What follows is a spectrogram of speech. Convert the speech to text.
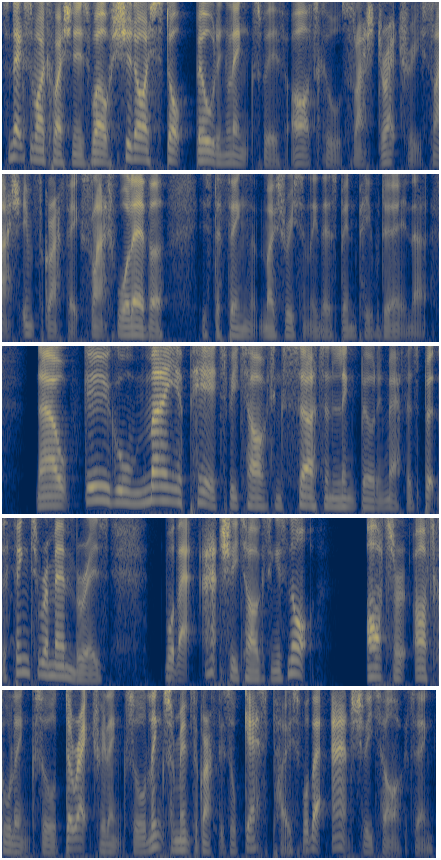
So next to my question is, well, should I stop building links with articles slash directory slash infographics slash whatever is the thing that most recently there's been people doing that. Now, Google may appear to be targeting certain link building methods, but the thing to remember is what they're actually targeting is not article links or directory links or links from infographics or guest posts. What they're actually targeting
